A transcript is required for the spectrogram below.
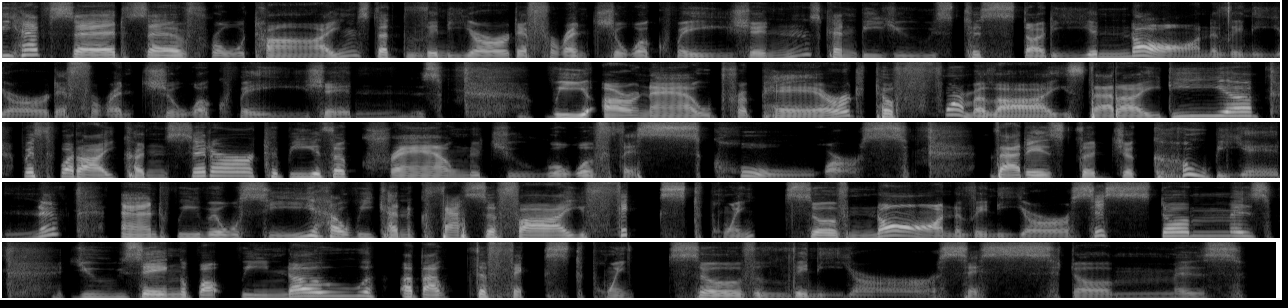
We have said several times that linear differential equations can be used to study non-linear differential equations. We are now prepared to formalize that idea with what I consider to be the crown jewel of this course. That is the Jacobian, and we will see how we can classify fixed points of non-linear systems using what we know about the fixed points of linear systems.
